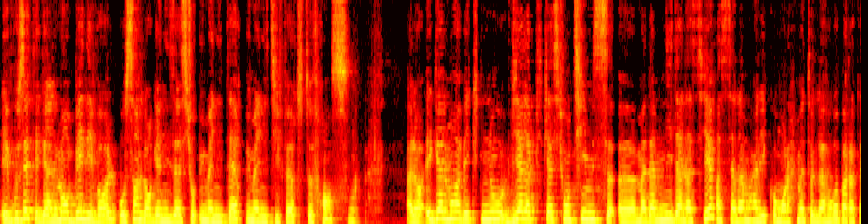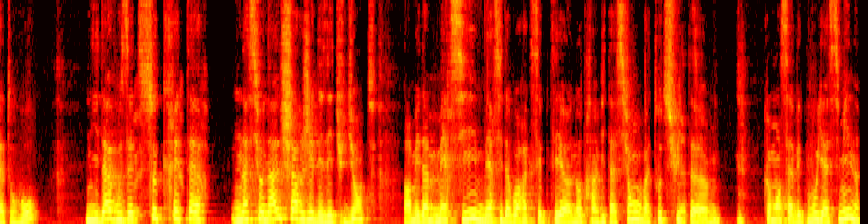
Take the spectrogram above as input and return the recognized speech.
Et vous êtes également bénévole au sein de l'organisation humanitaire Humanity First France. Alors également avec nous via l'application Teams, euh, Madame Nida Nassir. Assalamu alaikum wa rahmatullahi wa barakatuh. Nida, vous êtes secrétaire nationale chargée des étudiantes. Alors, mesdames, merci. Merci d'avoir accepté euh, notre invitation. On va tout de suite euh, commencer avec vous, Yasmine.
